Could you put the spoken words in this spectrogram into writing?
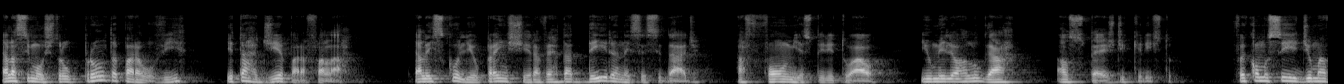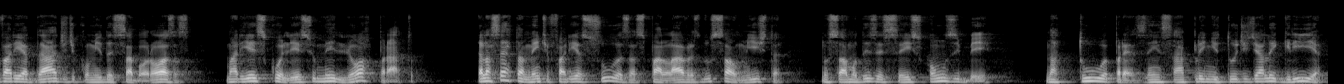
Ela se mostrou pronta para ouvir e tardia para falar. Ela escolheu preencher a verdadeira necessidade, a fome espiritual e o melhor lugar aos pés de Cristo. Foi como se, de uma variedade de comidas saborosas, Maria escolhesse o melhor prato. Ela certamente faria suas as palavras do salmista no Salmo 16, 11b. Na tua presença há plenitude de alegria,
